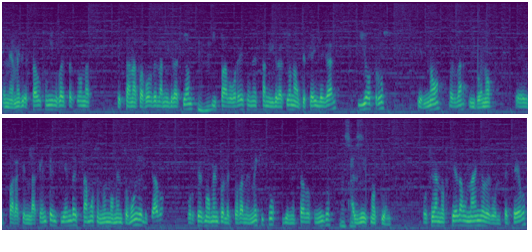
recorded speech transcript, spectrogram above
en Estados Unidos hay personas que están a favor de la migración y favorecen esta migración aunque sea ilegal y otros que no, ¿verdad? Y bueno, eh, para que la gente entienda, estamos en un momento muy delicado porque es momento electoral en México y en Estados Unidos al mismo tiempo. O sea, nos queda un año de golpeteos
